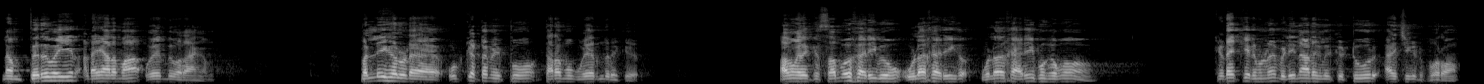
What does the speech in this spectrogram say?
நம் பெருமையின் அடையாளமா உயர்ந்து வராங்க. பள்ளிகளோட உட்கட்டமைப்பும் தரமும் உயர்ந்திருக்கு. அவங்களுக்கு சமூக அறிவும் உலக அறிவு உலக அறிமுகமும் கிடைக்கணும்னு வெளிநாடுகளுக்கு டூர் அழைச்சிக்கிட்டு போறோம்.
